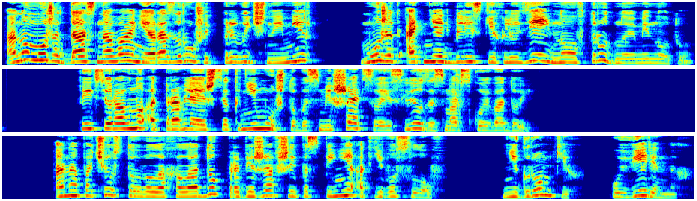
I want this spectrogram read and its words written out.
Оно может до основания разрушить привычный мир, может отнять близких людей, но в трудную минуту. Ты все равно отправляешься к нему, чтобы смешать свои слезы с морской водой. Она почувствовала холодок, пробежавший по спине от его слов. Негромких, уверенных.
